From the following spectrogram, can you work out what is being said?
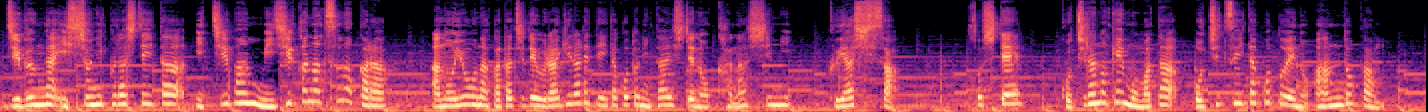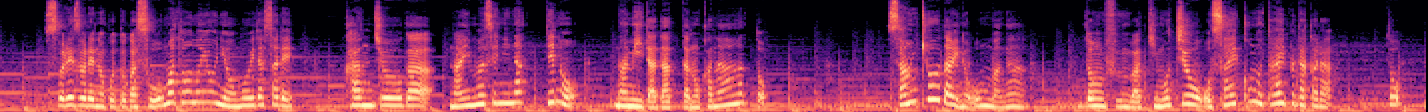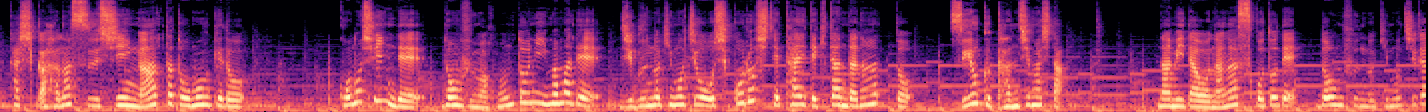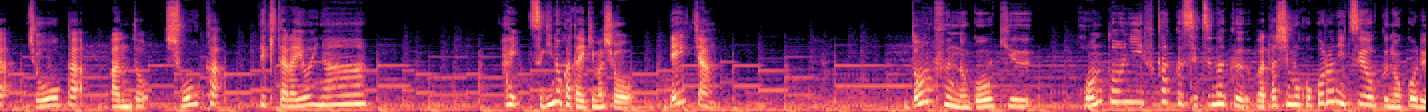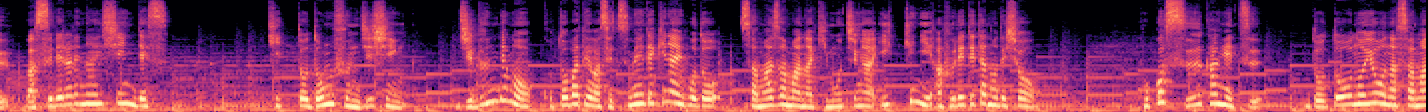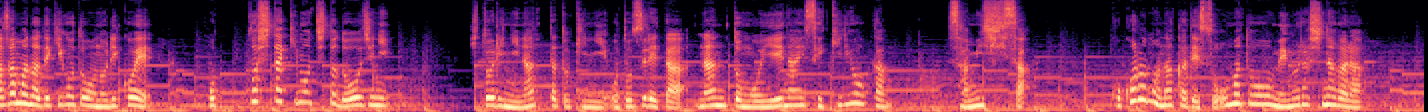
自分が一緒に暮らしていた一番身近な妻からあのような形で裏切られていたことに対しての悲しみ悔しさそしてこちらの件もまた落ち着いたことへの安堵感それぞれのことが走馬灯のように思い出され感情がないまぜになっての涙だったのかなと三兄弟の恩馬がドンフンは気持ちを抑え込むタイプだからと確か話すシーンがあったと思うけどこのシーンでドンフンは本当に今まで自分の気持ちを押し殺して耐えてきたんだなと強く感じました。涙を流すことでドンフンの気持ちが浄化消化できたら良いな。はい次の方行きましょう。レイちゃん。ドンフンの号泣本当に深く切なく私も心に強く残る忘れられないシーンです。きっとドンフン自身自分でも言葉では説明できないほど様々な気持ちが一気に溢れてたのでしょう。ここ数ヶ月怒涛のような様々な出来事を乗り越えほっとした気持ちと同時に一人になった時に訪れた何とも言えない赤涼感寂しさ。心の中で走馬灯を巡らしながら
